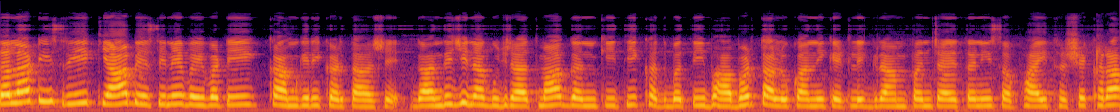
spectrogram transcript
તલાટી શ્રી ક્યાં બેસીને વહીવટી કામગીરી કરતા હશે? ગાંધીજીના ગુજરાતમાં ગંદકીથી ખદબતી ભાભર તાલુકાની કેટલીક ગ્રામ પંચાયતની સફાઈ થશે ખરા?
